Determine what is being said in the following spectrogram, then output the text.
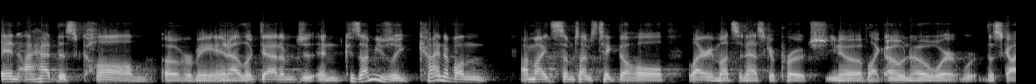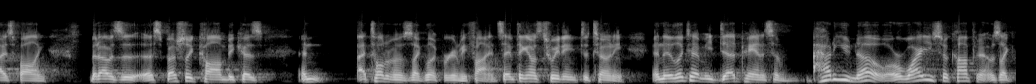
And I had this calm over me. And I looked at him, and because I'm usually kind of on, I might sometimes take the whole Larry Munson esque approach, you know, of like, oh no, where, the sky's falling. But I was uh, especially calm because, and I told him I was like, "Look, we're going to be fine." Same thing I was tweeting to Tony, and they looked at me deadpan and said, "How do you know, or why are you so confident?" I was like,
